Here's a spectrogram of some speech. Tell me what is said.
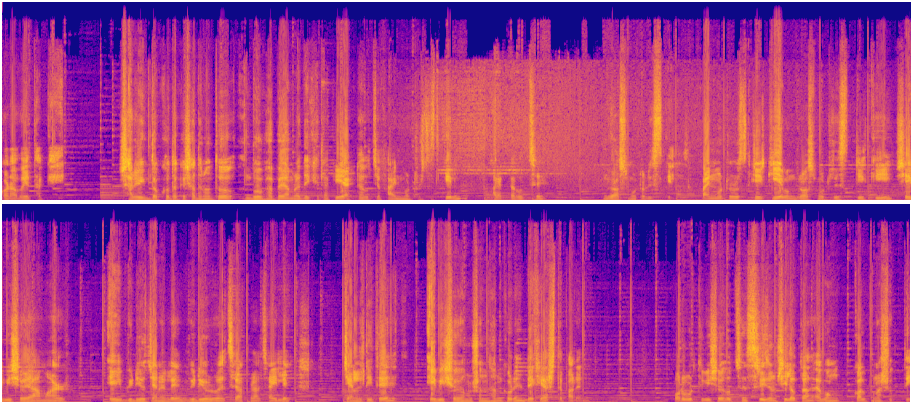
করা হয়ে থাকে। শারীরিক দক্ষতাকে সাধারণত দুভাবে আমরা দেখে থাকি। একটা হচ্ছে ফাইন মোটর স্কিল আর একটা হচ্ছে gross motor skill fine motor skill কি এবং গ্রস মোটর স্কিল কি, সেই বিষয়ে আমার এই ভিডিও চ্যানেলে ভিডিও রয়েছে, আপনারা চাইলে চ্যানেলটিতে এ বিষয়ে অনুসন্ধান করে দেখে আসতে পারেন। পরবর্তী বিষয় হচ্ছে সৃজনশীলতা এবং কল্পনা শক্তি।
